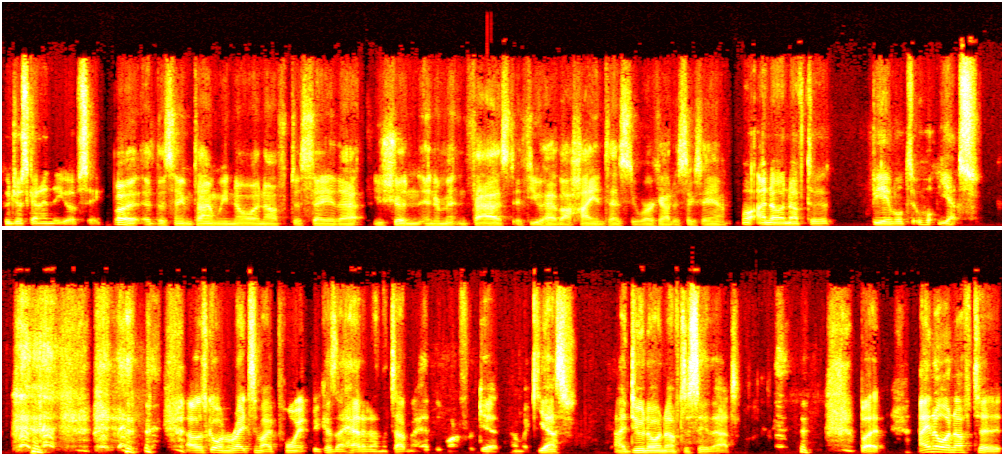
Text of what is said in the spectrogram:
who just got in the UFC. But at the same time, we know enough to say that you shouldn't intermittent fast if you have a high intensity workout at 6 a.m. Well, I know enough to be able to. Well, yes. I was going right to my point because I had it on the top of my head. Didn't want to forget. I'm like, yes, I do know enough to say that. but I know enough to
